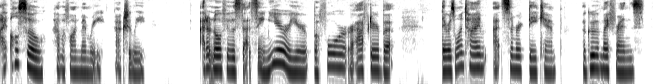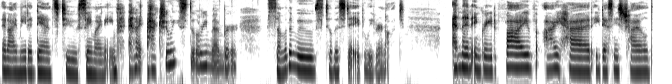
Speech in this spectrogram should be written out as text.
I also have a fond memory, actually, I don't know if it was that same year or year before or after, but there was one time at summer day camp, a group of my friends and I made a dance to Say My Name. And I actually still remember some of the moves till this day, believe it or not. And then in grade five, I had a Destiny's Child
